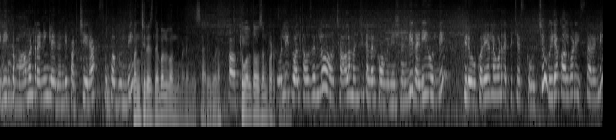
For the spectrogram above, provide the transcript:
ఇది ఇంకా మామూలు ట్రెండింగ్ లేదండి పట్టు చీర సూపర్ ఉంది. మంచి రీజనబుల్గా ఉంది మేడం ఈ శారీ కూడా. ట్వెల్వ్ థౌసండ్ పడుతుంది. ఓన్లీ ట్వెల్వ్ థౌజండ్లో చాలా మంచి కలర్ కాంబినేషన్ అండి రెడీగా ఉంది. మీరు కొరియర్లో కూడా తెప్పించేసుకోవచ్చు. వీడియో కాల్ కూడా ఇస్తారండి.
